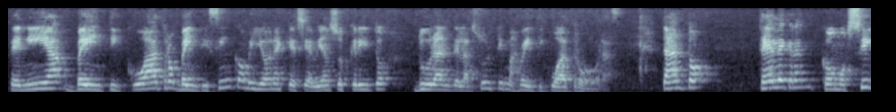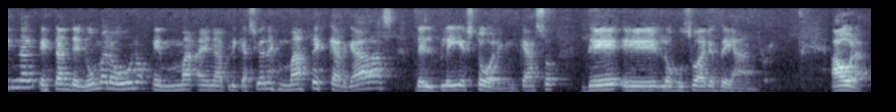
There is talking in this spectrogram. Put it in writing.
tenía 24, 25 millones que se habían suscrito durante las últimas 24 horas. Tanto Telegram como Signal están de número uno en, aplicaciones más descargadas del Play Store, en el caso de eh, los usuarios de Android. Ahora,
